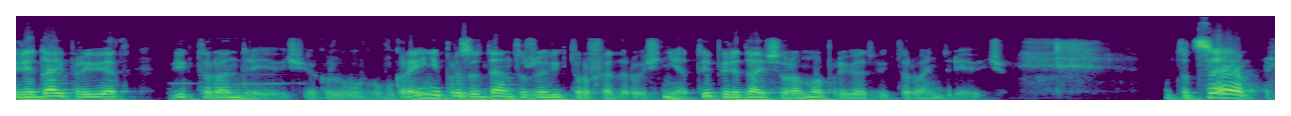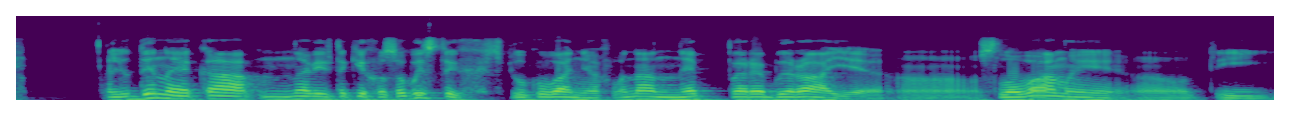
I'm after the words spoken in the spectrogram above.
передай привет Виктору Андреевичу. Я говорю, в Украине президент уже Виктор Федорович. Нет, ты передай все равно привет Виктору Андреевичу. Тобто це людина, яка навіть в таких особистих спілкуваннях вона не перебирає е, словами. е, от, і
